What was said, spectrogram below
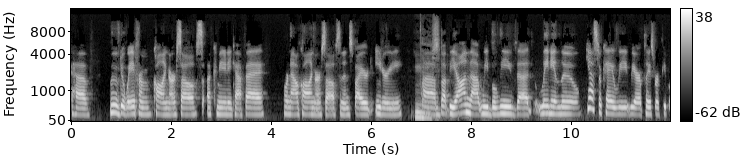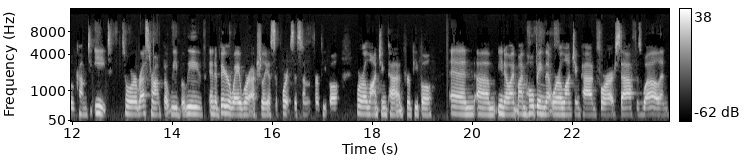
have moved away from calling ourselves a community cafe. We're now calling ourselves an inspired eatery. Nice. Um, but beyond that, we believe that Laney and Lu, yes, okay, we, we are a place where people come to eat. So we're a restaurant, but we believe in a bigger way, we're actually a support system for people. We're a launching pad for people. And, um, you know, I'm, I'm hoping that we're a launching pad for our staff as well. And,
